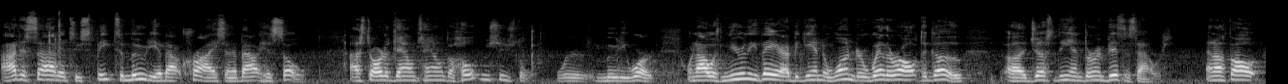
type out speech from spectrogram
I decided to speak to Moody about Christ and about his soul. I started downtown to Holton Shoe Store, where Moody worked. When I was nearly there, I began to wonder whether I ought to go uh, just then during business hours. And I thought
